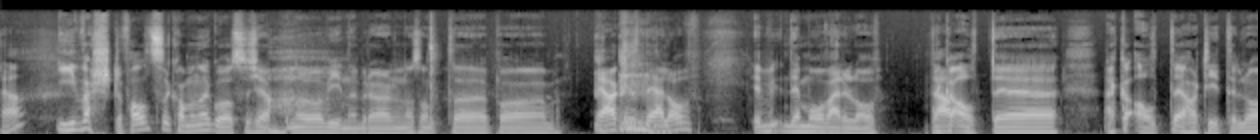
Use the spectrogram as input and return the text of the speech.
Ja, I verste fall så kan man jo gå og kjøpe noe wienerbrød eller noe sånt eh, på ja kanskje det er lov. Det må være lov. Det er, Ja. ikke alltid, det er ikke alltid jeg har tid til å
